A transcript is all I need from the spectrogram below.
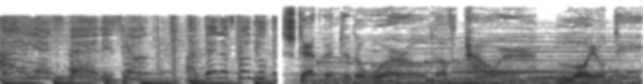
Hay expedición ante los conductores. Step into the world of power, loyalty,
